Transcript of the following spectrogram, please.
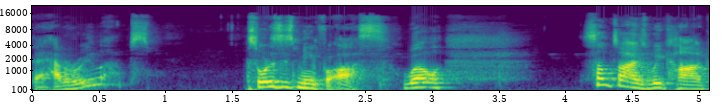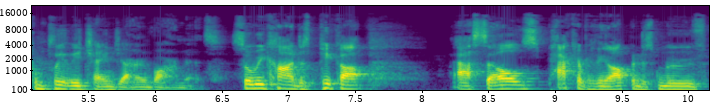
they have a relapse. So what does this mean for us? Well, sometimes we can't completely change our environment. So we can't just pick up ourselves, pack everything up, and just move,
